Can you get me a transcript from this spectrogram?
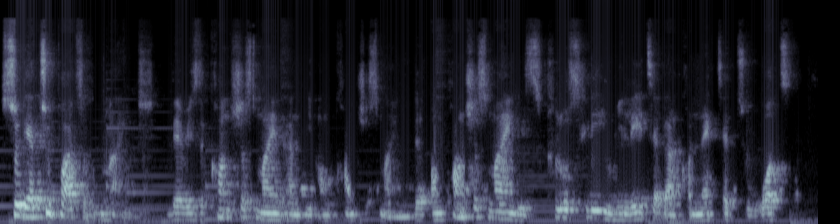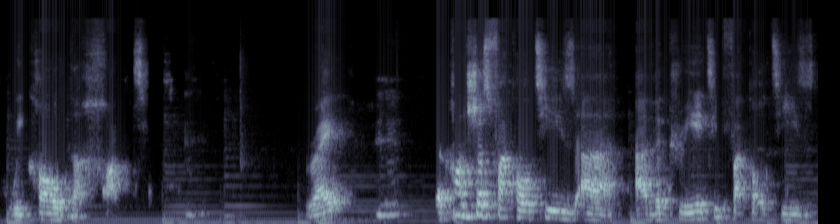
So there are two parts of the mind. There is the conscious mind and the unconscious mind. The unconscious mind is closely related and connected to what we call the heart, right? Mm-hmm. The conscious faculties are, are the creative faculties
